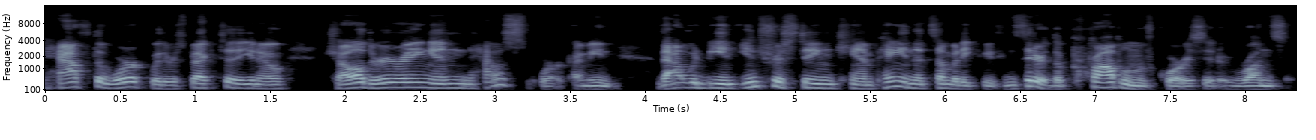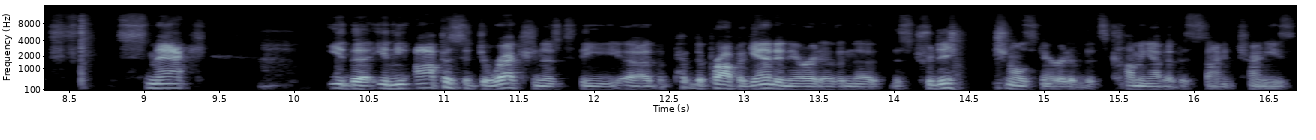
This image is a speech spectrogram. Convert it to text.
half the work with respect to, you know, child rearing and housework? I mean, that would be an interesting campaign that somebody could consider. The problem, of course, it runs smack the, in the opposite direction as to the, uh, the, the, propaganda narrative and the this traditionalist narrative that's coming out of the Chinese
